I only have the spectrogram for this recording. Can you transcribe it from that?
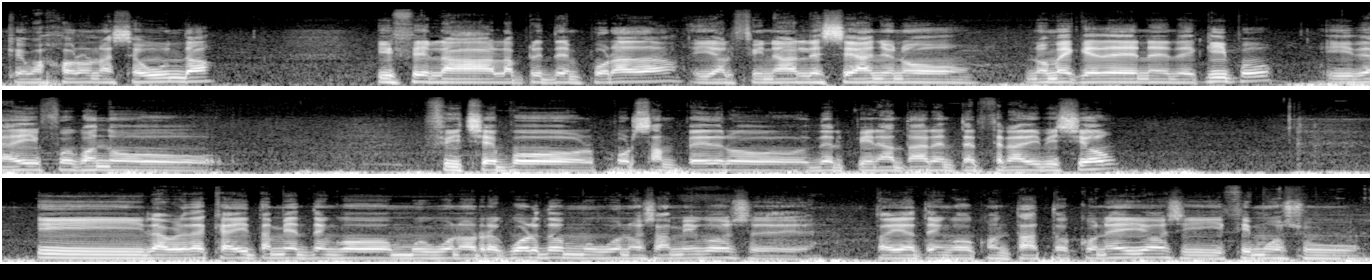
que, bajaron a segunda, hice la, la, pretemporada y al final ese año no, no me quedé en el equipo y de ahí fue cuando fiché por, por San Pedro del Pinatar en tercera división. Y la verdad es que ahí también tengo muy buenos recuerdos, muy buenos amigos, eh, todavía tengo contactos con ellos y hicimos un,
